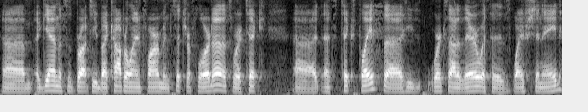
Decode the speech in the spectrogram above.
Um, again, this is brought to you by Copperline Farm in Citra, Florida. That's where Tik, uh, that's Tik's place. Uh, he works out of there with his wife Sinead.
